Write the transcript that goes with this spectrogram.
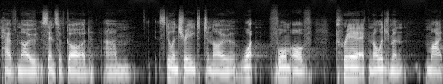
have no sense of God. Um, still intrigued to know what form of prayer acknowledgement might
